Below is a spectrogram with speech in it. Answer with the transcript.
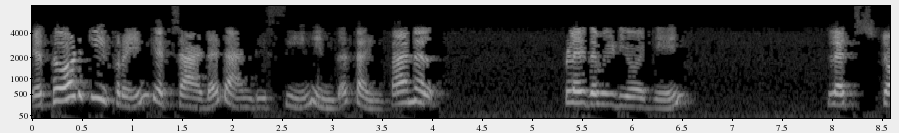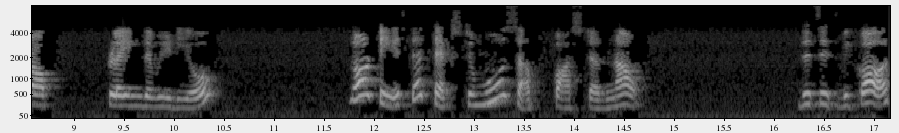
A third keyframe gets added and is seen in the time panel. Play the video again. Let's stop playing the video. Notice the text moves up faster now. This is because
